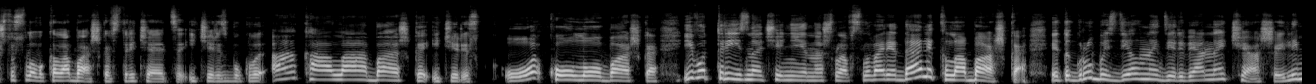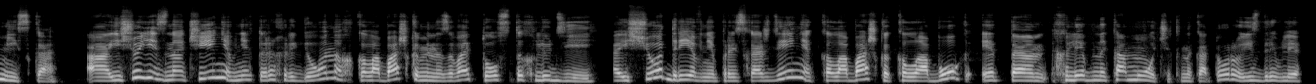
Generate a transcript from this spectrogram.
что слово «колобашка» встречается и через буквы А – «колобашка», и через о, колобашка. И вот три значения я нашла в словаре. Дали колобашка. Это грубо сделанная деревянная чаша или миска. А еще есть значение в некоторых регионах колобашками называют толстых людей. А еще древнее происхождение колобашка, колобок – это хлебный комочек, на который издревле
